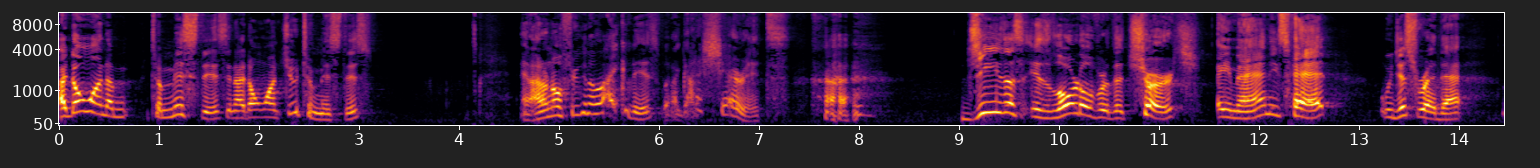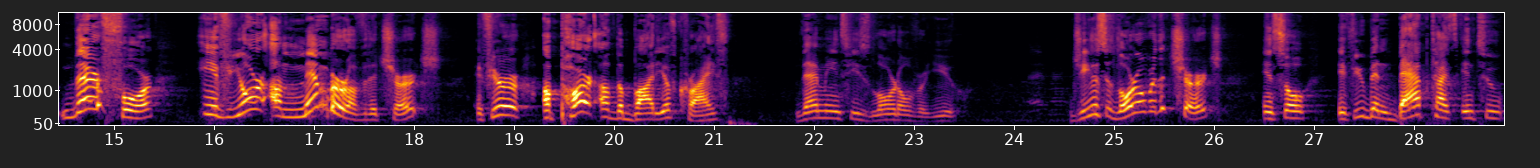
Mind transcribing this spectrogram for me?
I don't want to, to miss this, and I don't want you to miss this. And I don't know if you're going to like this, but I got to share it. Jesus is Lord over the church. Amen. He's head. We just read that. Therefore, if you're a member of the church, if you're a part of the body of Christ, that means he's Lord over you. Jesus is Lord over the church. And so, if you've been baptized into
